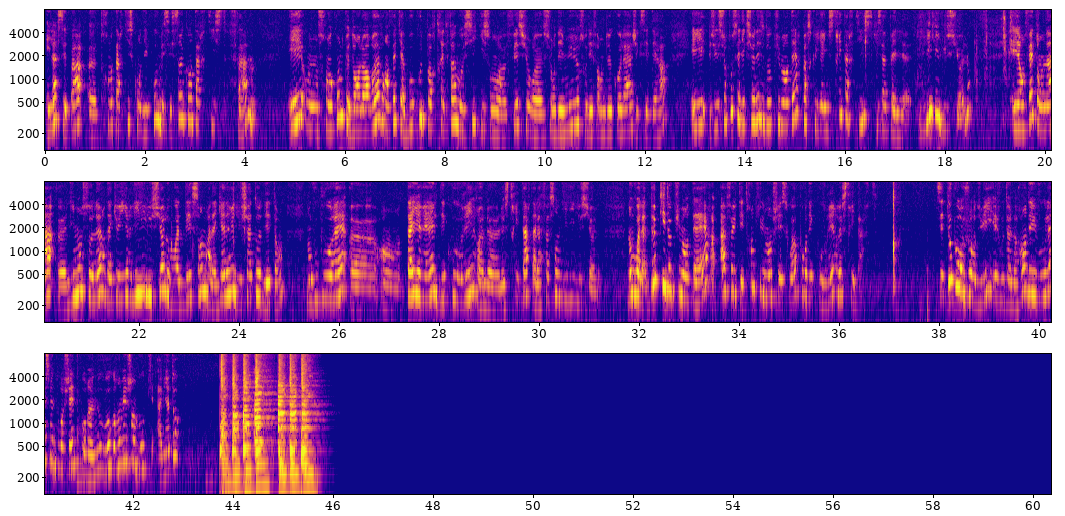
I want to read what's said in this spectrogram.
Et là, c'est pas 30 euh, artistes qu'on découvre, mais c'est 50 artistes femmes et on se rend compte que dans leur œuvre, en fait, il y a beaucoup de portraits de femmes aussi qui sont euh, faits sur, sur des murs, sous des formes de collage, etc. Et j'ai surtout sélectionné ce documentaire parce qu'il y a une street artiste qui s'appelle Lily Luciole. Et en fait, on a euh, l'immense honneur d'accueillir Lily Luciole au mois de décembre à la Galerie du Château de l'Étang. Donc vous pourrez en taille réelle découvrir le, le, street art à la façon de Lily Luciole. Donc voilà, deux petits documentaires à feuilleter tranquillement chez soi pour découvrir le street art. C'est tout pour aujourd'hui et je vous donne rendez-vous la semaine prochaine pour un nouveau Grand Méchant Book. À bientôt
